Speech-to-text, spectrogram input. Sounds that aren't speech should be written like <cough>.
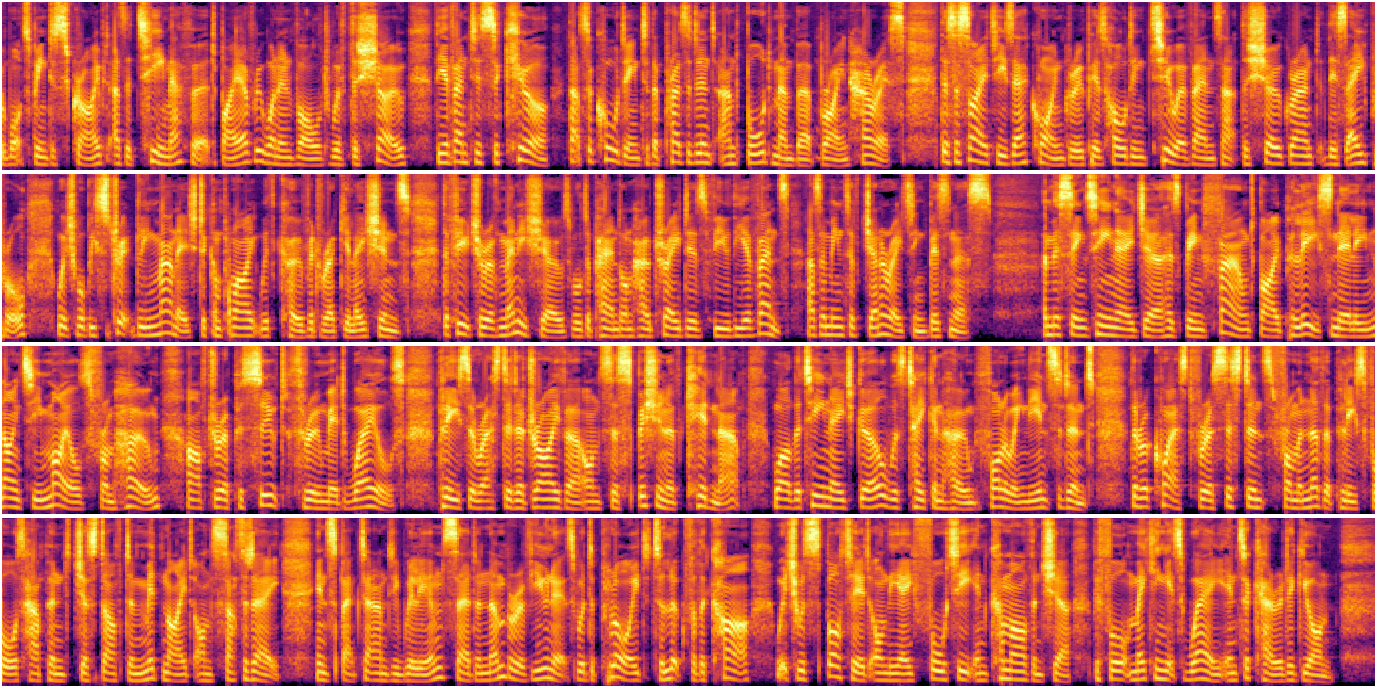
What's been described as a team effort by everyone involved with the show, the event is secure. That's according to the president and board member Brian Harris. The Society's Equine Group is holding two events at the showground this April, which will be strictly managed to comply with COVID regulations. The future of many shows will depend on how traders view the events as a means of generating business. A missing teenager has been found by police nearly 90 miles from home after a pursuit through mid Wales. Police arrested a driver on suspicion of kidnap while the teenage girl was taken home following the incident. The request for assistance from another police force happened just after midnight on Saturday. Inspector Andy Williams said a number of units were deployed to look for the car, which was spotted on the A40 in Carmarthenshire before making its way into Ceredigion. Region.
